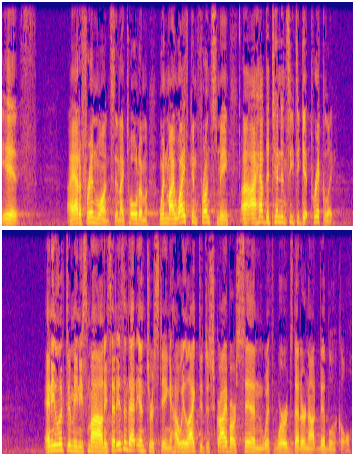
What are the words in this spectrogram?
is. I had a friend once, and I told him, when my wife confronts me, I have the tendency to get prickly. And he looked at me and he smiled and he said, Isn't that interesting how we like to describe our sin with words that are not biblical?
